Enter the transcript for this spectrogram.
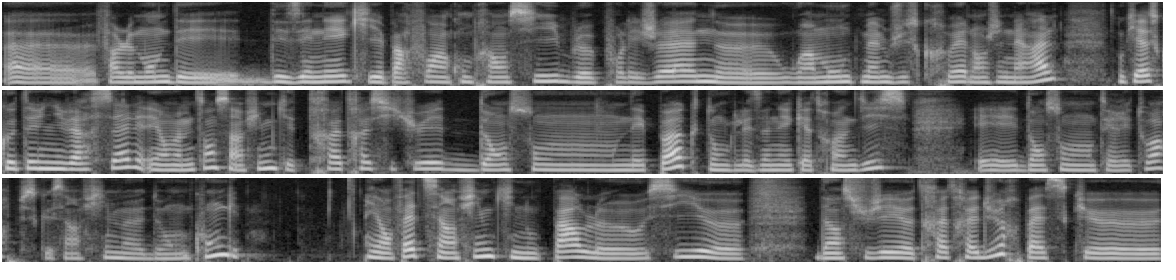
enfin, le monde des, des, aînés qui est parfois incompréhensible pour les jeunes, ou un monde même juste cruel en général. Donc il y a ce côté universel, et en même temps, c'est un film qui est très très situé dans son époque, donc les années 90, et dans son territoire, puisque c'est un film de Hong Kong. Et en fait, c'est un film qui nous parle aussi euh, d'un sujet euh, très très dur parce que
